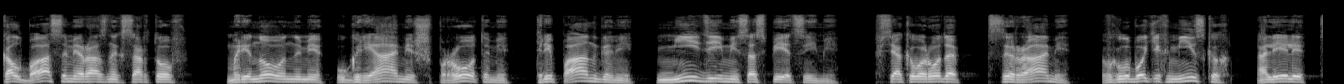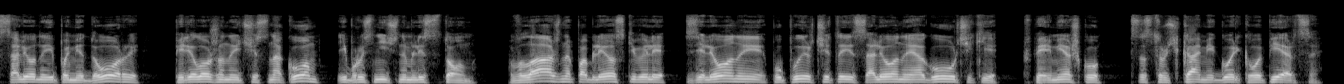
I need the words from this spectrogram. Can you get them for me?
колбасами разных сортов, маринованными угрями, шпротами, трепангами, мидиями со специями, всякого рода сырами, в глубоких мисках олели соленые помидоры, переложенные чесноком и брусничным листом. Влажно поблескивали зеленые пупырчатые соленые огурчики вперемешку со стручками горького перца.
